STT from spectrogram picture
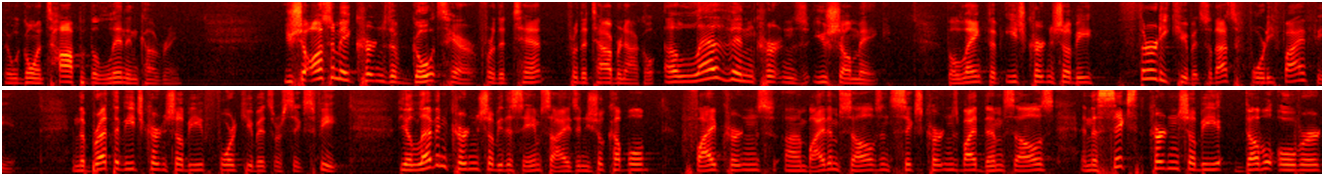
that will go on top of the linen covering. You shall also make curtains of goat's hair for the tent, for the tabernacle. Eleven curtains you shall make. The length of each curtain shall be 30 cubits, so that's 45 feet. And the breadth of each curtain shall be 4 cubits or 6 feet. The 11 curtains shall be the same size, and you shall couple five curtains um, by themselves and six curtains by themselves. And the sixth curtain shall be double over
